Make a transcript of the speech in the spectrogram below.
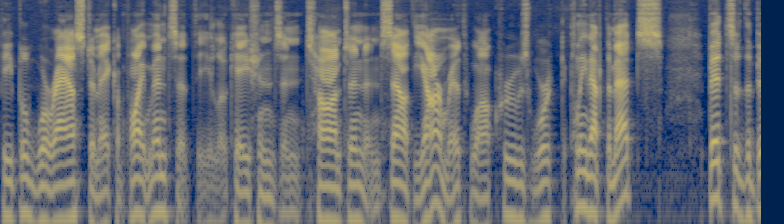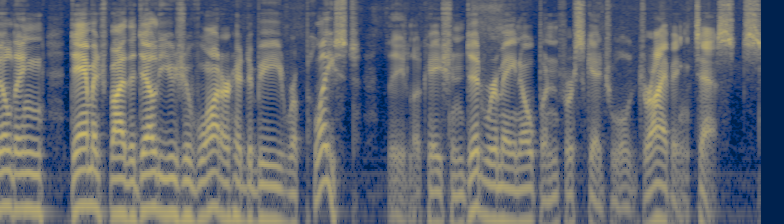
People were asked to make appointments at the locations in Taunton and South Yarmouth while crews worked to clean up the Mets. Bits of the building damaged by the deluge of water had to be replaced. The location did remain open for scheduled driving tests.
